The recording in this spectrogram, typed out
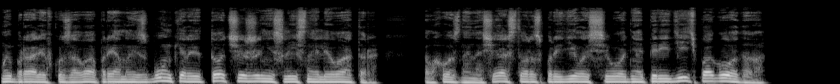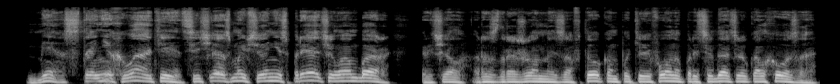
Мы брали в кузова прямо из бункера и тотчас же неслись на элеватор. Колхозное начальство распорядилось сегодня опередить погоду. «Места не хватит! Сейчас мы все не спрячем в амбар!» — кричал раздраженный завтоком по телефону председателю колхоза.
